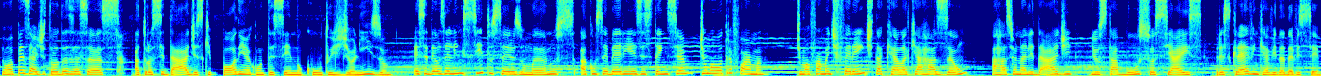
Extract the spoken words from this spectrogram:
Então, apesar de todas essas atrocidades que podem acontecer no culto de Dioniso, esse deus ele incita os seres humanos a conceberem a existência de uma outra forma, de uma forma diferente daquela que a razão, a racionalidade e os tabus sociais prescrevem que a vida deve ser.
